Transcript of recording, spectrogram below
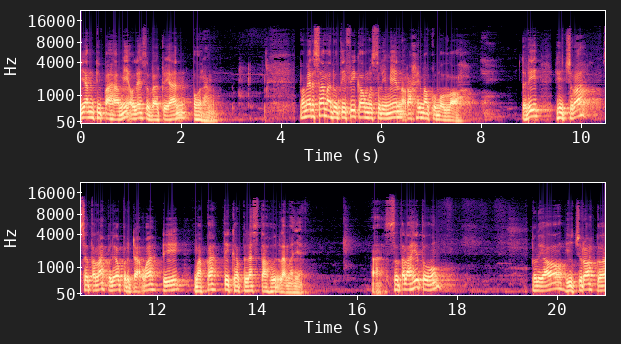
yang dipahami oleh sebagian orang. Pemirsa Madu TV kaum muslimin rahimakumullah. Jadi hijrah setelah beliau berdakwah di Makkah 13 tahun lamanya. Nah, setelah itu beliau hijrah ke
